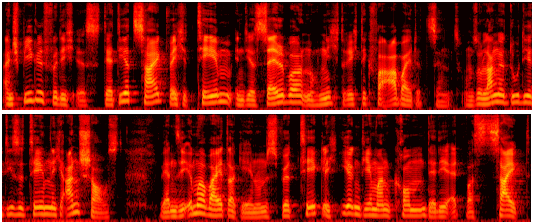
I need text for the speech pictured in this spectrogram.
ein Spiegel für dich ist, der dir zeigt, welche Themen in dir selber noch nicht richtig verarbeitet sind. Und solange du dir diese Themen nicht anschaust, werden sie immer weitergehen und es wird täglich irgendjemand kommen, der dir etwas zeigt,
